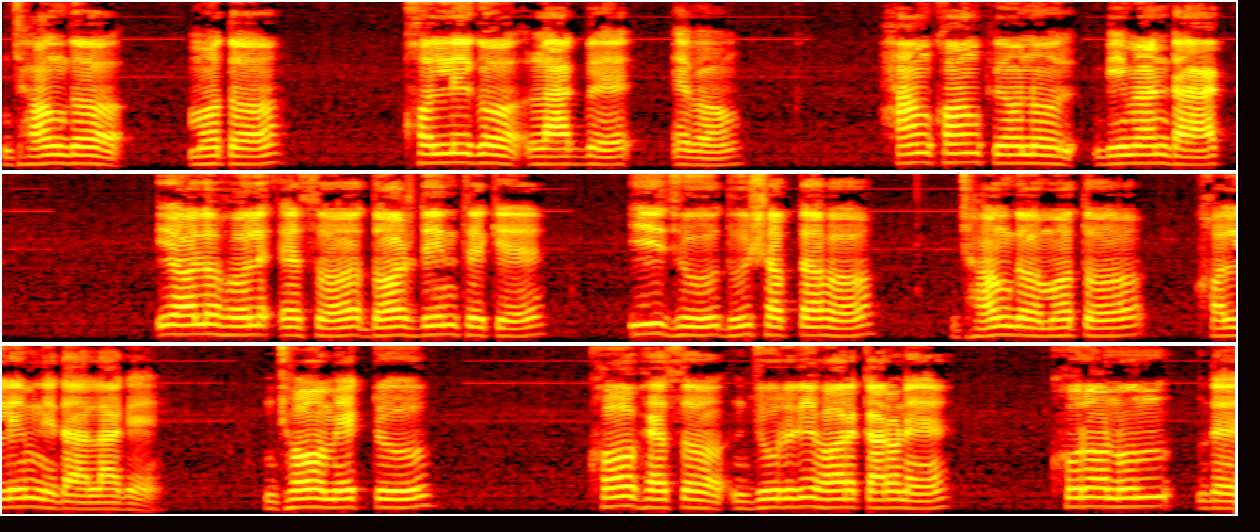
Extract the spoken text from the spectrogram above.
ঝং দো মতো খল্লিগো লাগবে এবং হাংখং ফিওনুল বিমান ডাক, ইয়ল হল এসো দশ দিন থেকে, ইঝু দুই সপ্তাহ ঝংদ মতো, খল্লিম নিদা লাগে। ঝোম একটু, ক্ষোভ হেস জরুরি হওয়ার কারণে খুরো নুন দে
